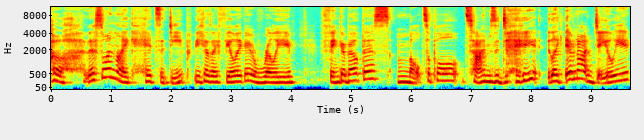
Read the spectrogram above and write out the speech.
this one like hits deep because I feel like I really think about this multiple times a day, like if not daily,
